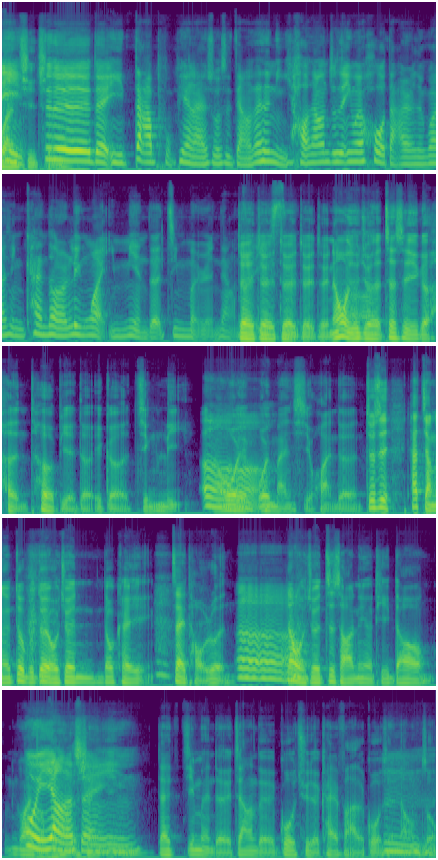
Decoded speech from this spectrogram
观对对对对，以大普遍来说是这样。但是你好像就是因为后达人的关系，你看到了另外一面的金门人这样。对对对对对。然后我就觉得这是一个很特别的一个经历，然后我也我也蛮喜欢的。就是他讲的对不对？我觉得你都可以再讨论。嗯嗯。但我觉得至少你有提到不一样的声音。在金门的这样的过去的开发的过程当中，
